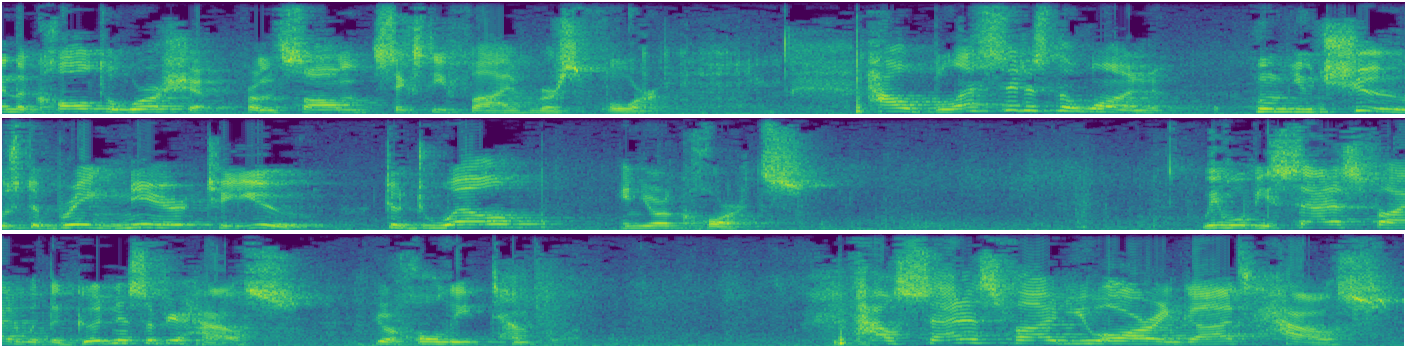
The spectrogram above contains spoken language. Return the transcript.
in the call to worship from Psalm 65, verse 4. How blessed is the one whom you choose to bring near to you, to dwell in your courts. We will be satisfied with the goodness of your house, your holy temple. How satisfied you are in God's house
